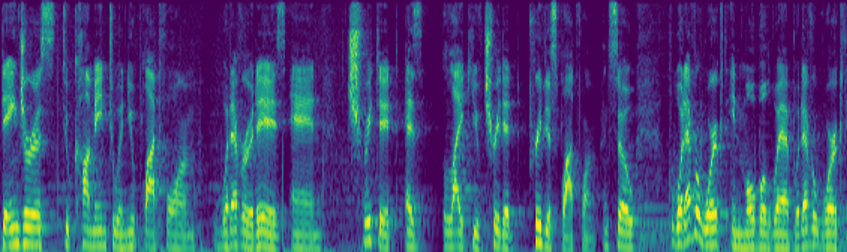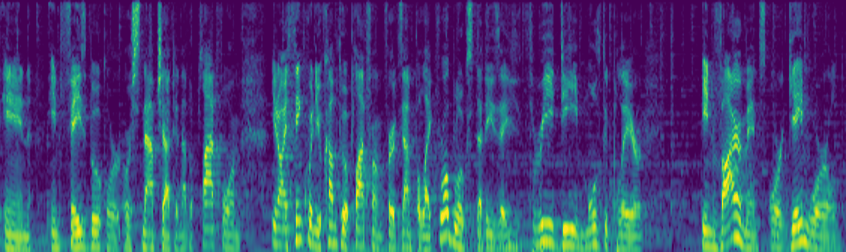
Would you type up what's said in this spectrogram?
dangerous to come into a new platform, whatever it is, and treat it as like you've treated previous platform. And so whatever worked in mobile web, whatever worked in in Facebook or, or Snapchat, another platform, you know, I think when you come to a platform, for example, like Roblox, that is a 3D multiplayer environment or game world,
